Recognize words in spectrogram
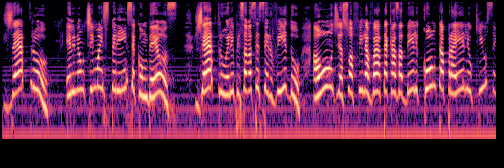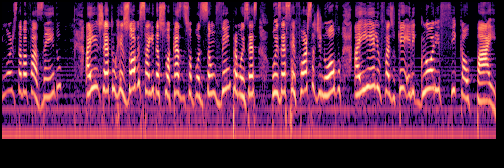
Jetro, ele não tinha uma experiência com Deus. Jetro, ele precisava ser servido. Aonde a sua filha vai até a casa dele, conta para ele o que o Senhor estava fazendo. Aí Jetro resolve sair da sua casa, da sua posição, vem para Moisés. Moisés reforça de novo. Aí ele faz o quê? Ele glorifica o Pai.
